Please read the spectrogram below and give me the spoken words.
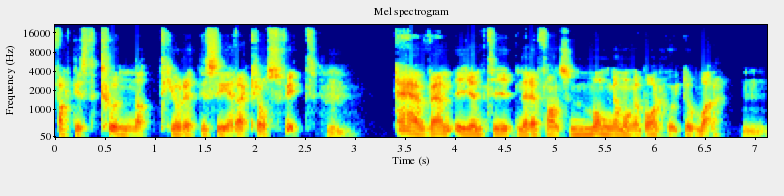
faktiskt kunnat teoretisera crossfit. Mm. Även i en tid när det fanns många, många barnsjukdomar. Mm.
